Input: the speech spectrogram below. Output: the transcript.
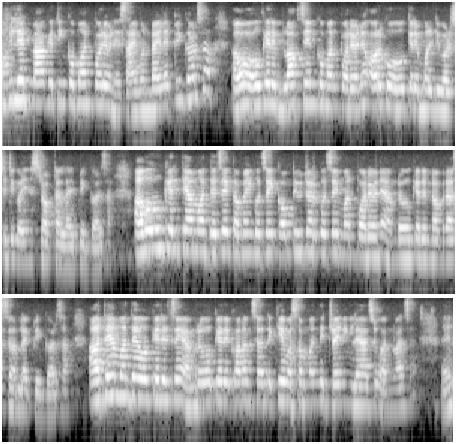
अफिलिएट मार्केटिङको मन पऱ्यो भने साइमन राईलाई पिक गर्छ अब ऊ के अरे ब्लक चेनको मन पऱ्यो भने अर्को हो के अरे मल्टिभर्सिटीको इन्स्ट्रक्टरलाई पिक गर्छ। अब ऊ के अरे त्यहाँ मध्ये चाहिँ तपाईँको चाहिँ कम्प्युटरको चाहिँ मन पऱ्यो भने हाम्रो ऊ के अरे नवराज सरलाई पिक गर्छ। अब त्यहाँ मध्ये ऊ के अरे चाहिँ हाम्रो के अरे करण सरले के सम्बन्धी ट्रेनिङ ल्याएको छु भन्नुभएको छ होइन?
